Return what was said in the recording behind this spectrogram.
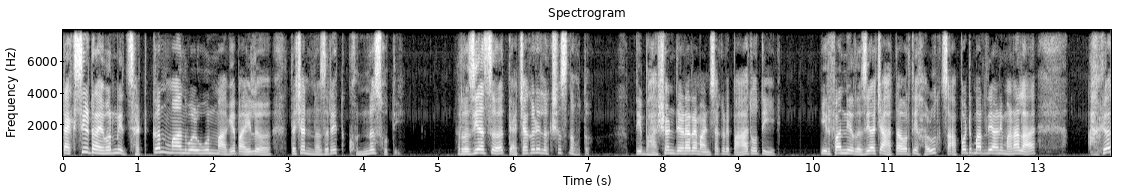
टॅक्सी ड्रायव्हरने झटकन मान वळवून मागे पाहिलं त्याच्या नजरेत खुन्नस होती. रझियाचं त्याच्याकडे लक्षच नव्हतं. ती भाषण देणाऱ्या माणसाकडे पाहत होती. इरफाननी रझियाच्या हातावरती हळूच चापट मारली आणि म्हणाला अगं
